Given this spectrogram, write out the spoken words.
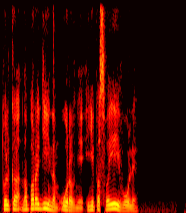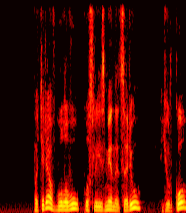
только на пародийном уровне и не по своей воле. Потеряв булаву после измены царю, Юрко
